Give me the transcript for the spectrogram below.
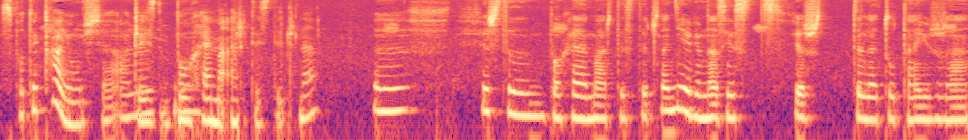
Spotykają się, ale... Czy jest bohema artystyczna? Y, Wiesz co, bohema artystyczna, nie wiem, nas jest, wiesz, tyle tutaj, że,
